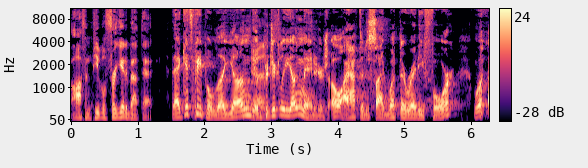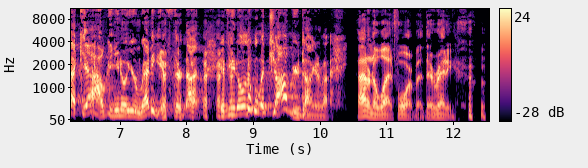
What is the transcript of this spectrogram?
often people forget about that. That gets people, the young, particularly young managers. Oh, I have to decide what they're ready for. Well, heck yeah. How can you know you're ready if they're not, if you don't know what job you're talking about? I don't know what for, but they're ready.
